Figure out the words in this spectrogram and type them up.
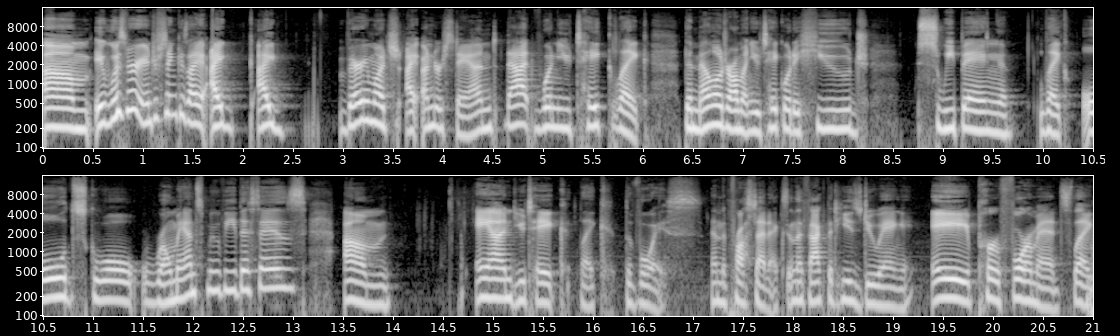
Um, it was very interesting because I, I I very much I understand that when you take like the melodrama and you take what a huge sweeping like old school romance movie this is um and you take like the voice and the prosthetics and the fact that he's doing a performance like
